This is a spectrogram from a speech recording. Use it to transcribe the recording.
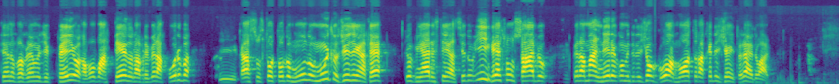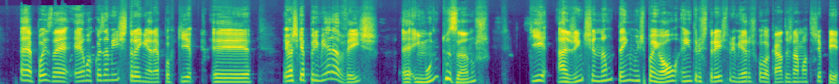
tendo problema de feio, acabou batendo na primeira curva e assustou todo mundo. Muitos dizem até que o Vinhares tenha sido irresponsável pela maneira como ele jogou a moto daquele jeito, né, Eduardo? É, pois é, é uma coisa meio estranha, né? Porque é, eu acho que é a primeira vez é, em muitos anos que a gente não tem um espanhol entre os três primeiros colocados na MotoGP.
